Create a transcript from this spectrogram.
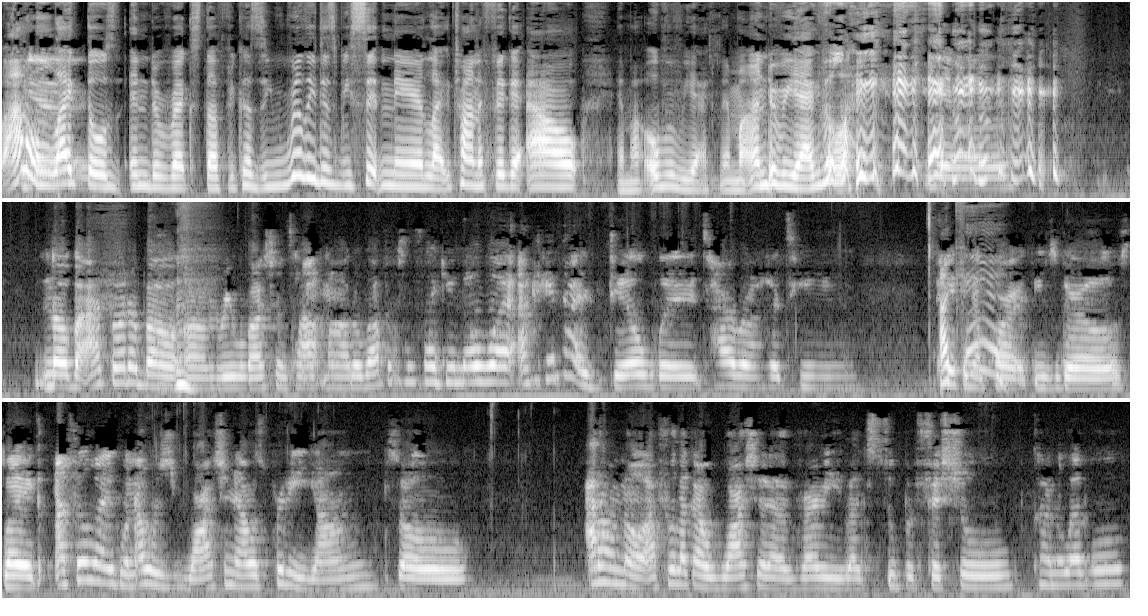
I don't Yeah. like those indirect stuff because you really just be sitting there like trying to figure out am I overreacting? Am I underreacting? Like No, but I thought about um rewatching Top Model, but I was just like, you know what? I cannot deal with Tyra and her team I picking can't. apart these girls. Like, I feel like when I was watching, I was pretty young, so I don't know. I feel like I watched it at a very like superficial kind of level.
